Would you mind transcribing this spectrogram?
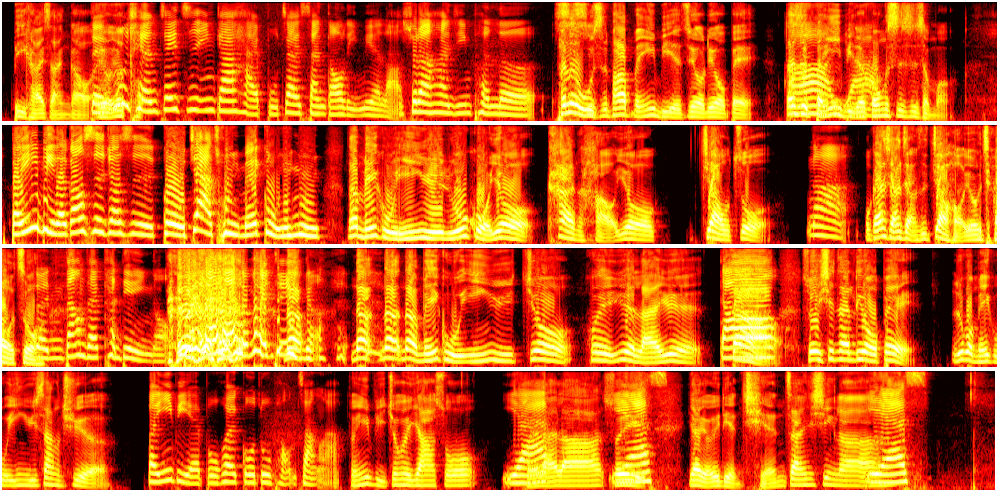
避开三高，哎对，目前这支应该还不在三高里面啦，虽然它已经喷了喷了五十趴，本益比也只有六倍，但是本益比的公式是什么？本一比的公式就是股价除以每股盈余。那每股盈余如果又看好又叫做那我刚刚想讲是叫好又叫座，对你当时在看电影哦，卖电影啊，那那那每股盈余就会越来越大，高所以现在六倍，如果每股盈余上去了，本一比也不会过度膨胀啦。本一比就会压缩回来啦，所以要有一点前瞻性啦。yes。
